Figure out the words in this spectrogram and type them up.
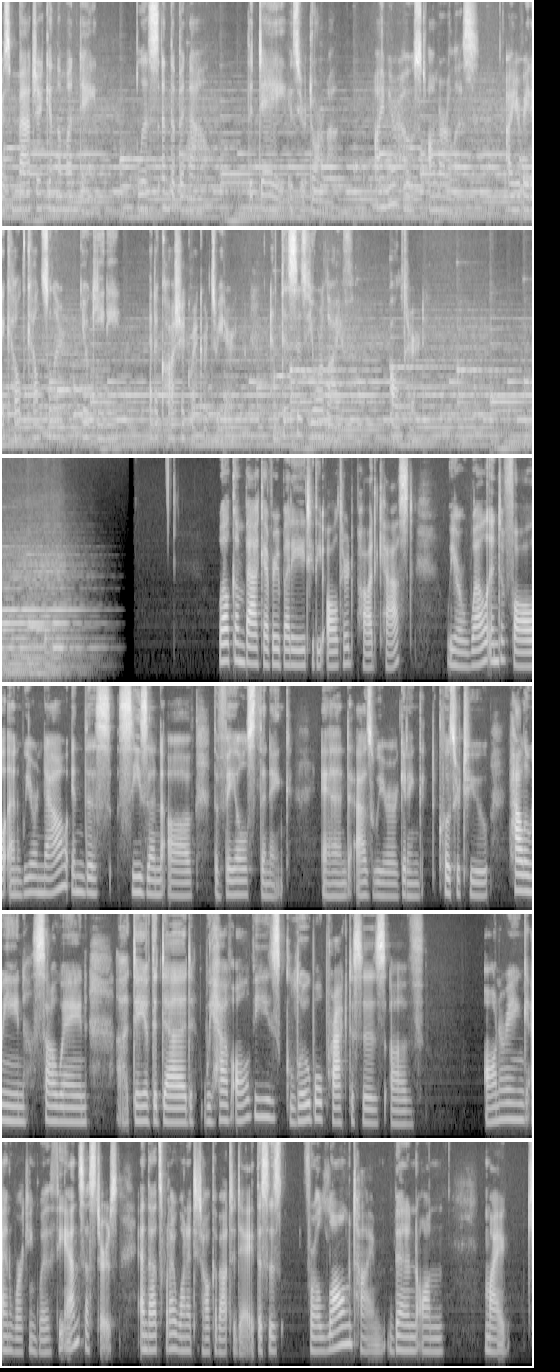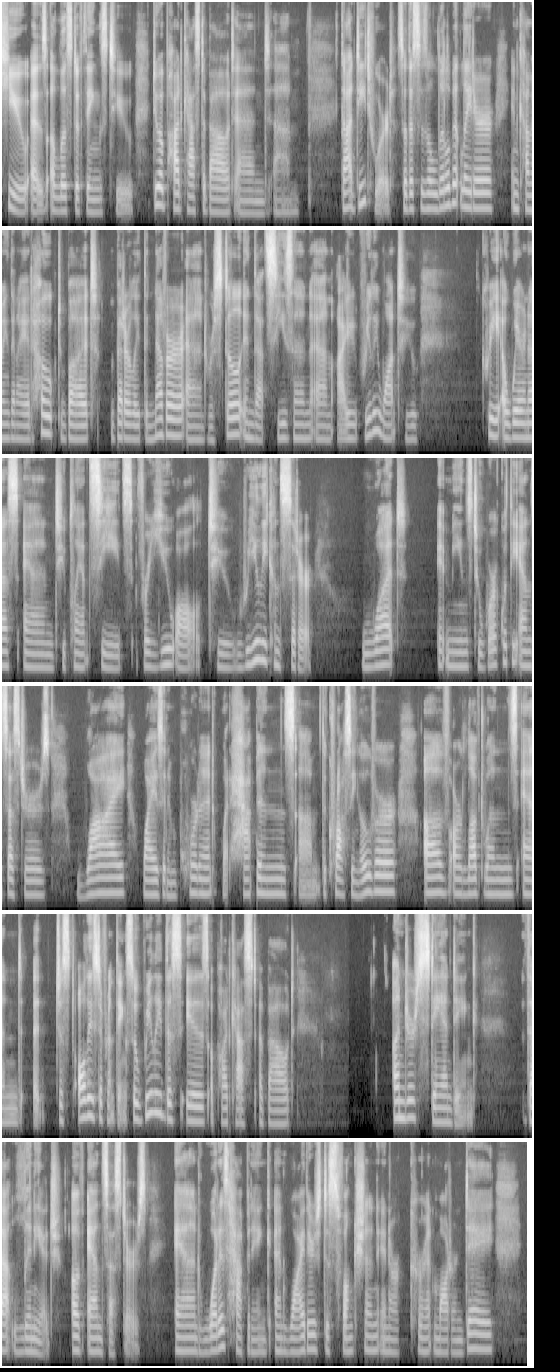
is magic in the mundane, bliss in the banal. The day is your Dharma. I'm your host, Amarylis, Ayurvedic health counselor, yogini, and Akashic Records reader, and this is your life altered. Welcome back, everybody, to the Altered Podcast. We are well into fall, and we are now in this season of the veils thinning. And as we are getting closer to Halloween, Samhain, uh, Day of the Dead, we have all these global practices of honoring and working with the ancestors. And that's what I wanted to talk about today. This is for a long time been on my queue as a list of things to do a podcast about and um, got detoured. So this is a little bit later in coming than I had hoped, but better late than never. And we're still in that season. And I really want to create awareness and to plant seeds for you all to really consider what it means to work with the ancestors, why, why is it important, what happens, um, the crossing over of our loved ones, and uh, just all these different things. So, really, this is a podcast about understanding that lineage of ancestors and what is happening and why there's dysfunction in our current modern day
